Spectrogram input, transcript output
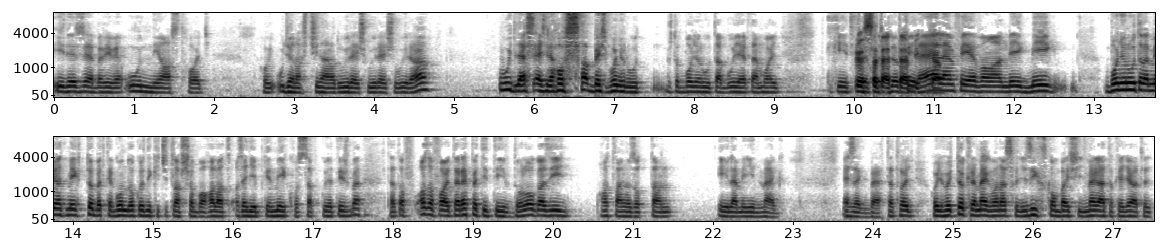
idézőjelbe véve unni azt, hogy, hogy ugyanazt csinálod újra és újra és újra, úgy lesz egyre hosszabb és bonyolult, most a bonyolultabb úgy értem, hogy két fél, többféle ellenfél van, még, még bonyolultabb, miatt még többet kell gondolkozni, kicsit lassabban haladsz az egyébként még hosszabb küldetésbe. Tehát az a fajta repetitív dolog, az így hatványozottan élemén meg ezekbe. Tehát, hogy, hogy, hogy tökre megvan az, hogy az XCOM-ban is így meglátok egy olyat, hogy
